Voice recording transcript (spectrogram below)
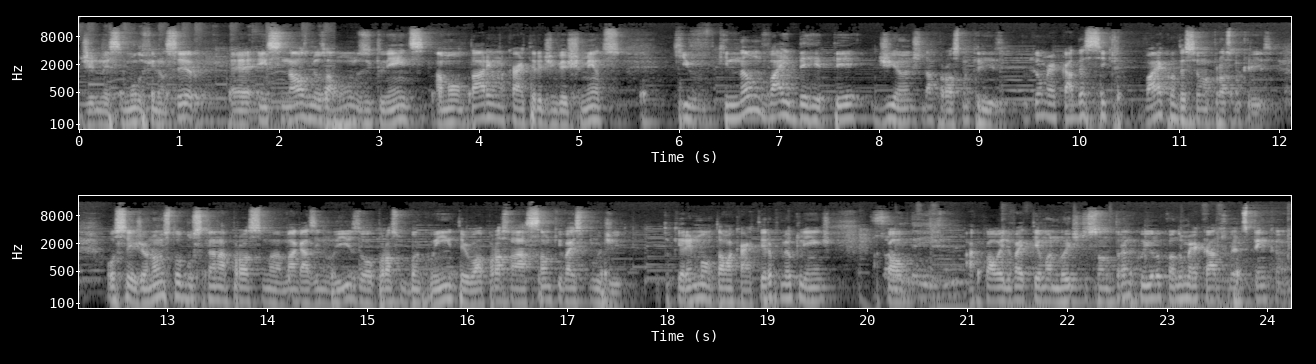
de, nesse mundo financeiro é ensinar os meus alunos e clientes a montarem uma carteira de investimentos que, que não vai derreter diante da próxima crise. Porque o mercado é cíclico, vai acontecer uma próxima crise. Ou seja, eu não estou buscando a próxima Magazine Luiza, ou o próximo Banco Inter, ou a próxima ação que vai explodir. Estou querendo montar uma carteira para o meu cliente, a qual, né? a qual ele vai ter uma noite de sono tranquila quando o mercado estiver despencando.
